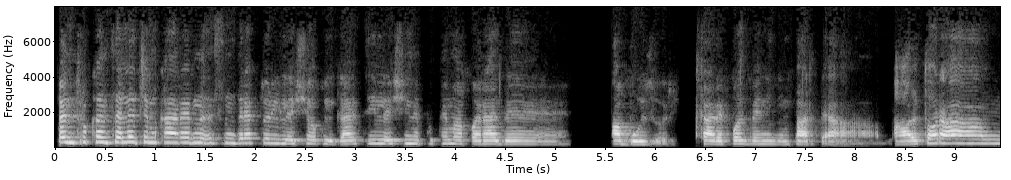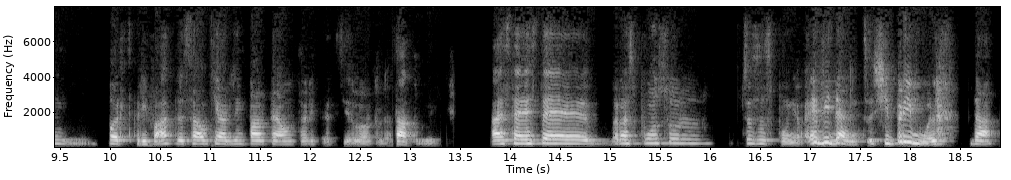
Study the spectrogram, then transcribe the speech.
pentru că înțelegem care sunt drepturile și obligațiile și ne putem apăra de abuzuri care pot veni din partea altora, părți private sau chiar din partea autorităților statului. Asta este răspunsul, ce să spun eu, evident și primul, da.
